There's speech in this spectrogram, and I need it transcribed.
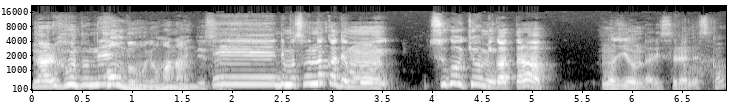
なるほどね。本文を読まないんですよ。えー、でもその中でも、すごい興味があったら、文字読んだりするんですか？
